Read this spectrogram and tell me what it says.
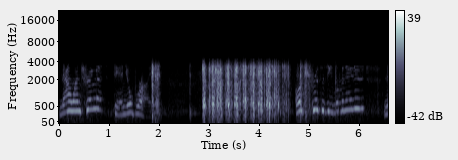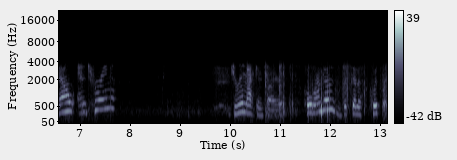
Now entering Daniel Bryan. Our Truth is eliminated. Now entering Drew McIntyre. Hold on, guys. Just got a quick break.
